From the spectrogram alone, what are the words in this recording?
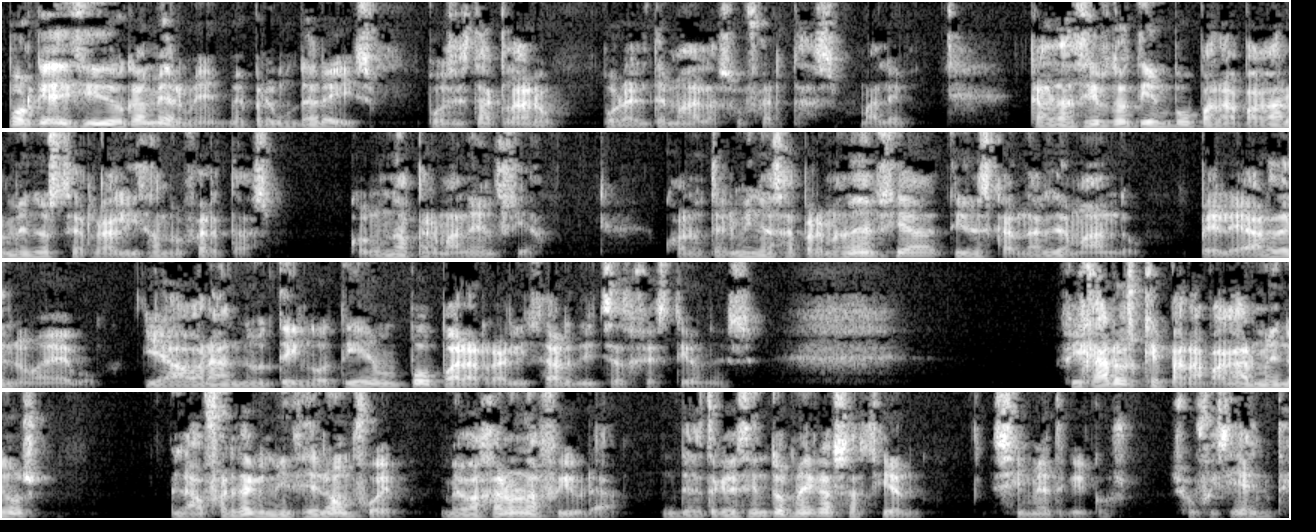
¿Por qué he decidido cambiarme? Me preguntaréis. Pues está claro, por el tema de las ofertas, ¿vale? Cada cierto tiempo para pagar menos te realizan ofertas, con una permanencia. Cuando termina esa permanencia, tienes que andar llamando, pelear de nuevo. Y ahora no tengo tiempo para realizar dichas gestiones. Fijaros que para pagar menos, la oferta que me hicieron fue, me bajaron la fibra de 300 megas a 100, simétricos, suficiente,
